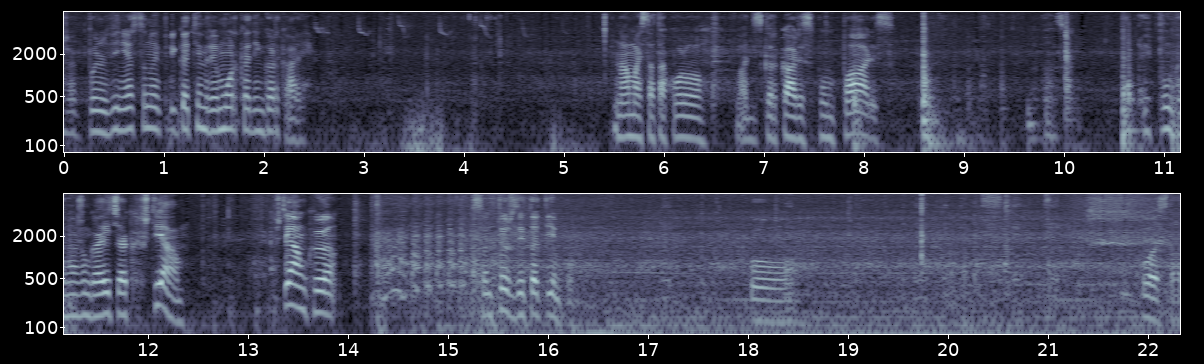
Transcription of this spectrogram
Așa că până vine asta noi pregătim remorca din cărcare. N-am mai stat acolo la descărcare să pun Paris. Îi pun când ajung aici, că știam. Știam că sunt întârzi tot timpul. Cu... Cu ăsta.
